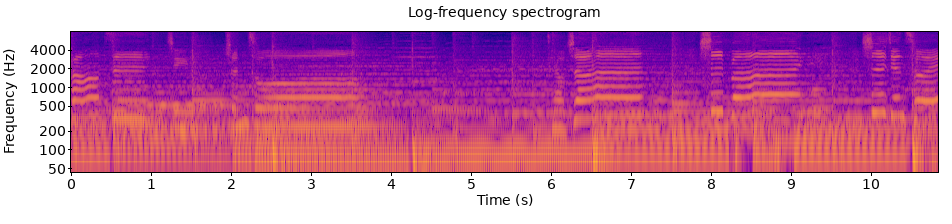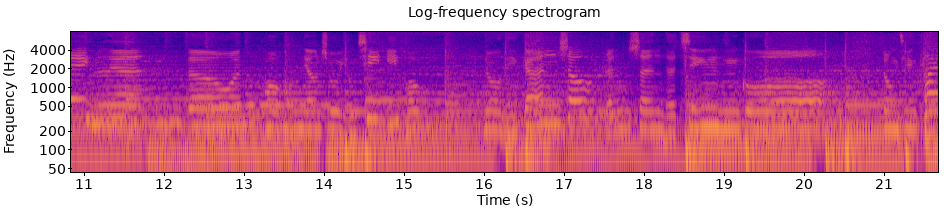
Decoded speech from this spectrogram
靠自己振作。挑战失败，时间淬炼的问候，酿出勇气以后，努力感受人生的经过。冬天开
